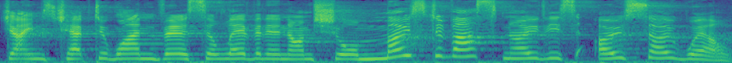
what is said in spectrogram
James chapter 1, verse 11, and I'm sure most of us know this oh so well.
